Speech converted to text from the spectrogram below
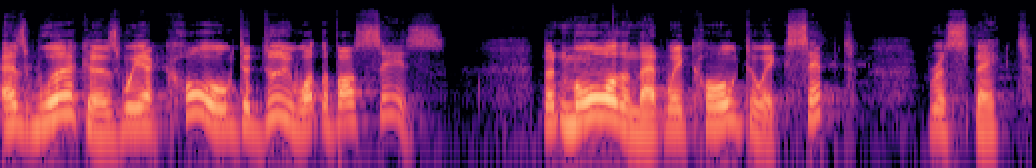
As workers, we are called to do what the boss says. But more than that, we're called to accept, respect,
